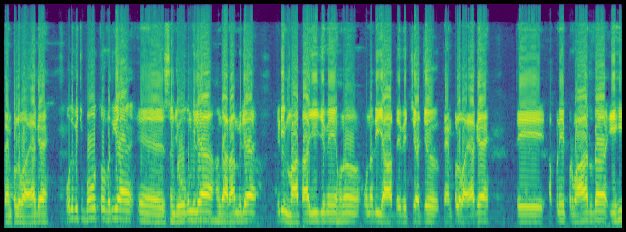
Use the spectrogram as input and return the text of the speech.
ਕੈਂਪ ਲਵਾਇਆ ਗਿਆ ਉਹਦੇ ਵਿੱਚ ਬਹੁਤ ਵਧੀਆ ਸੰਯੋਗ ਮਿਲਿਆ, ਹੰਗਾਰਾ ਮਿਲਿਆ। ਜਿਹੜੀ ਮਾਤਾ ਜੀ ਜਿਵੇਂ ਹੁਣ ਉਹਨਾਂ ਦੀ ਯਾਦ ਦੇ ਵਿੱਚ ਅੱਜ ਕੈਂਪ ਲਵਾਇਆ ਗਿਆ ਹੈ ਤੇ ਆਪਣੇ ਪਰਿਵਾਰ ਦਾ ਇਹੀ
